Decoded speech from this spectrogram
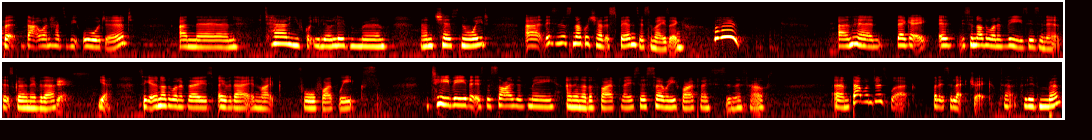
but that one had to be ordered. And then you turn and you've got your little living room and Chesnoid. Uh, this is a snuggle chair that spins. It's amazing. And then they're getting, it's another one of these, isn't it, that's going over there? Yes. Yeah, so you get another one of those over there in like four or five weeks. The TV that is the size of me and another fireplace. There's so many fireplaces in this house. Um, that one does work, but it's electric. So that's the living room.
